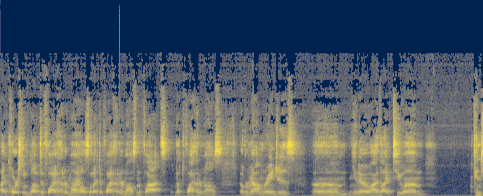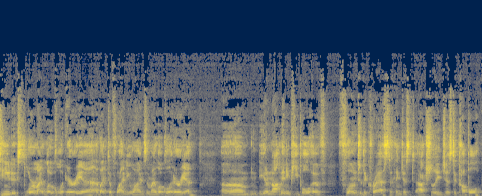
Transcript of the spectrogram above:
I of course would love to fly 100 miles I'd like to fly 100 miles in the flats I'd like to fly 100 miles over mountain ranges um, you know, I'd like to um, continue to explore my local area. I'd like to fly new lines in my local area. Um, you know, not many people have flown to the crest. I think just actually just a couple.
